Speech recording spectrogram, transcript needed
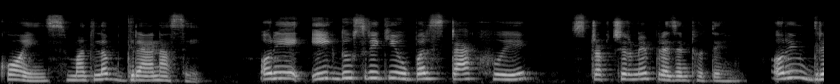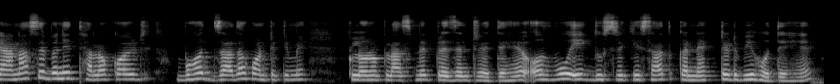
कॉइन्स मतलब ग्रैना से। और ये एक दूसरे के ऊपर स्टैक हुए स्ट्रक्चर में प्रेजेंट होते हैं। और इन ग्राना से बने थैलाकॉइड बहुत ज़्यादा क्वांटिटी में क्लोरोप्लास्ट में प्रेजेंट रहते हैं और वो एक दूसरे के साथ कनेक्टेड भी होते हैं।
